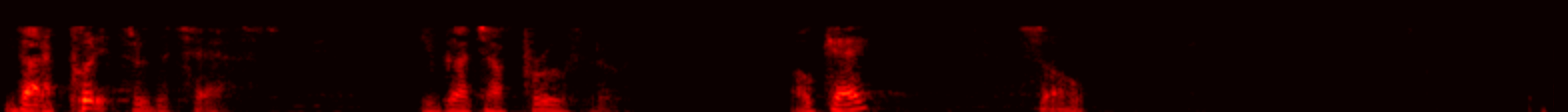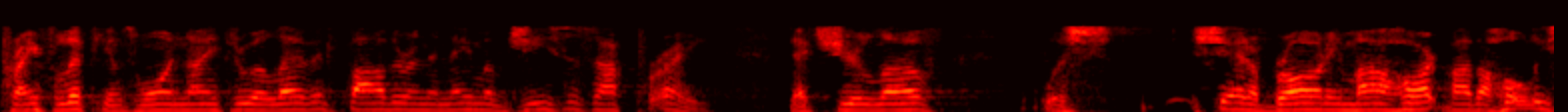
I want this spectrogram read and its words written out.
You got to put it through the test. You've got to approve through it. Okay? So, praying Philippians 1 9 through 11. Father, in the name of Jesus, I pray that your love was shed abroad in my heart by the Holy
